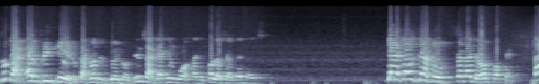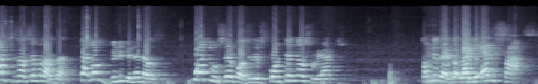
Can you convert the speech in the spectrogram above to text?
look at every day, look at what is going on. Things are getting worse and they call us NLC. They are just there to feather their own pocket. That's as simple as that. So I don't believe in NLC. What will save us is a spontaneous reaction. Something mm. like, like the NSAS.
